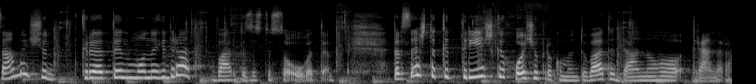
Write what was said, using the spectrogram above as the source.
саме, що креатин моногідрат варто застосовувати. Та все ж таки трішки хочу прокоментувати даного тренера.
